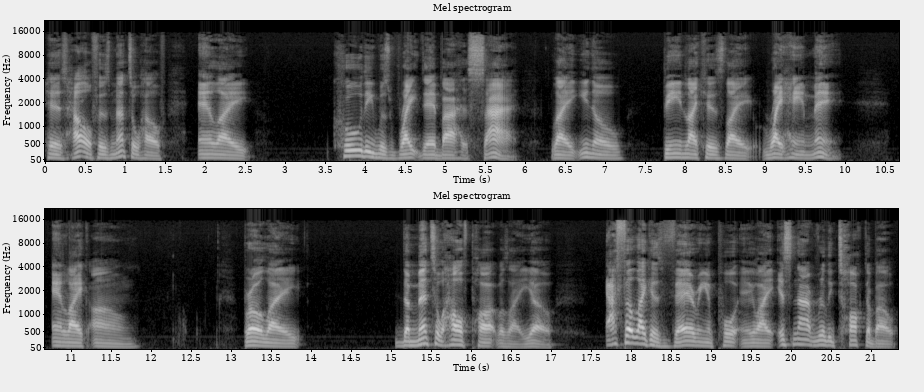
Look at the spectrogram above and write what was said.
his health, his mental health. And like Coodie was right there by his side. Like, you know, being like his like right hand man. And like, um, bro, like the mental health part was like, yo, I felt like it's very important. Like it's not really talked about,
